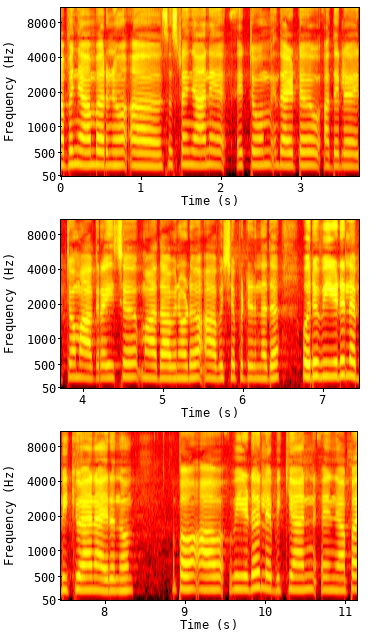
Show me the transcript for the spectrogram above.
അപ്പം ഞാൻ പറഞ്ഞു സിസ്റ്റർ ഞാൻ ഏറ്റവും ഇതായിട്ട് അതിൽ ഏറ്റവും ആഗ്രഹിച്ച് മാതാവിനോട് ആവശ്യപ്പെട്ടിരുന്നത് ഒരു വീട് ലഭിക്കുവാനായിരുന്നു. അപ്പോൾ ആ വീട് ലഭിക്കാൻ അപ്പോൾ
